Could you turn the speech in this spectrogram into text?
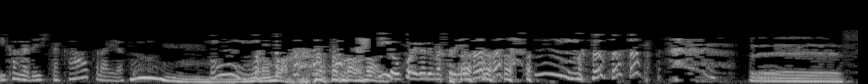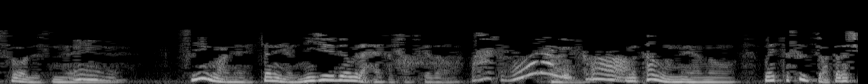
えいかがでしたか？トライアスうロン。ん。うんまあまあ。いいお声が出ましたね。えー、そうですうん。ね。ええスイングはね、去年より20秒ぐらい早かったんですけど、あ、そうなんですか。まあ、多分ね、あの、ウェットスーツを新し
